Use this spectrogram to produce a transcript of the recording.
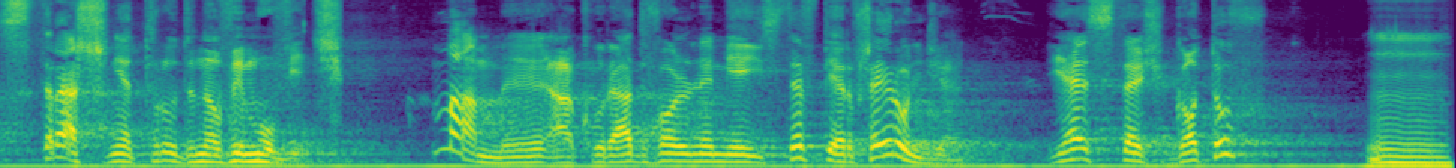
strasznie trudno wymówić. Mamy akurat wolne miejsce w pierwszej rundzie. Jesteś gotów? Mm.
